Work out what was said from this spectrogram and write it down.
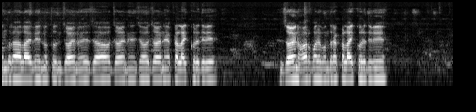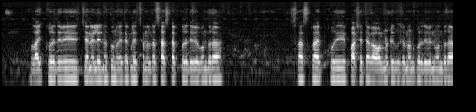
বন্ধুরা লাইভে নতুন জয়েন হয়ে যাও জয়েন হয়ে যাও জয়েনে একটা লাইক করে দেবে। জয়েন হওয়ার পরে বন্ধুরা একটা লাইক করে দেবে। লাইক করে দেবে চ্যানেলে নতুন হয়ে থাকলে চ্যানেলটা সাবস্ক্রাইব করে দেবে বন্ধুরা। সাবস্ক্রাইব করে পাশে থাকা অল নোটিফিকেশন অন করে দেবেন বন্ধুরা।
